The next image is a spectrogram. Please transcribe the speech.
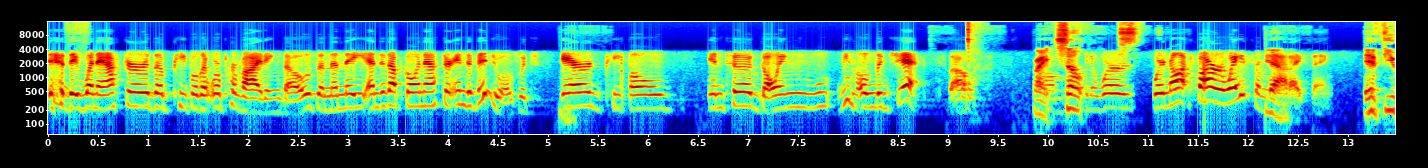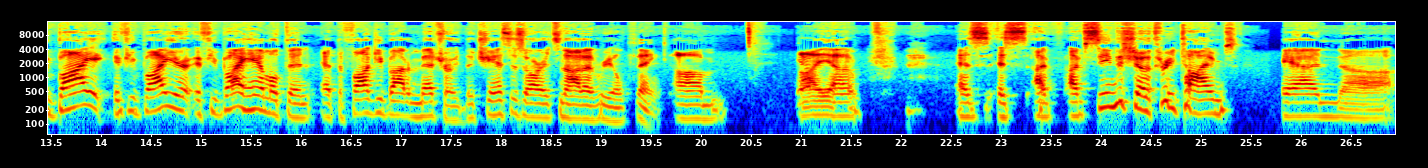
they went after the people that were providing those and then they ended up going after individuals which scared people into going you know legit so right um, so you know we're we're not far away from yeah. that i think if you buy if you buy your if you buy Hamilton at the Foggy Bottom Metro, the chances are it's not a real thing. Um, yeah. I uh, as as I've I've seen the show three times, and uh,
